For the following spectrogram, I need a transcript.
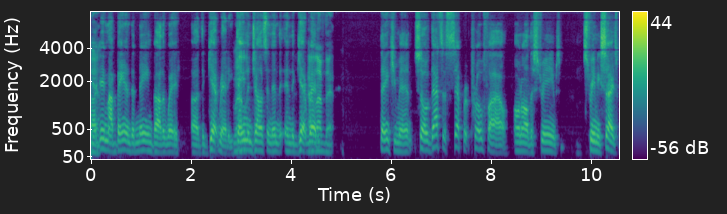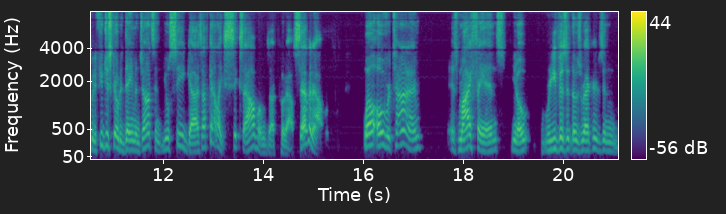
Uh, i gave my band a name by the way uh, the get ready Well, damon johnson and the, and the get I ready. love that. thank you man. So that's a separate profile on all the streams streaming sites. But if you just go to damon johnson you'll see guys i've got like six albums i've put out seven albums. Well over time as my fans you know revisit those records and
